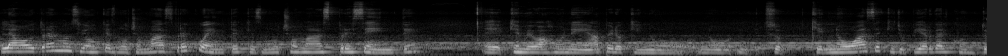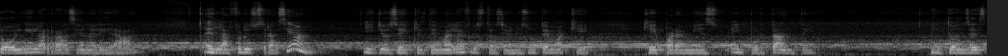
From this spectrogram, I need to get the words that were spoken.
La otra emoción que es mucho más frecuente, que es mucho más presente, eh, que me bajonea, pero que no, que no hace que yo pierda el control ni la racionalidad, es la frustración. Y yo sé que el tema de la frustración es un tema que, que para mí es importante. Entonces,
